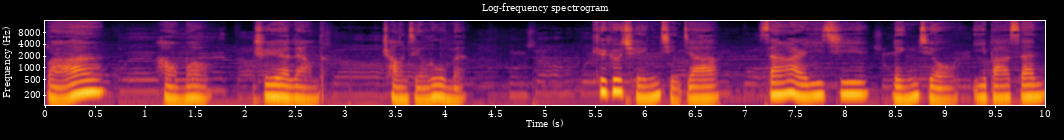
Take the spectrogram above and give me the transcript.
晚安，好梦，吃月亮的长颈鹿们。QQ 群请加三二一七零九一八三，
